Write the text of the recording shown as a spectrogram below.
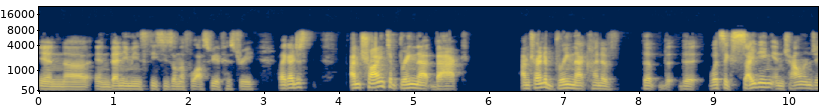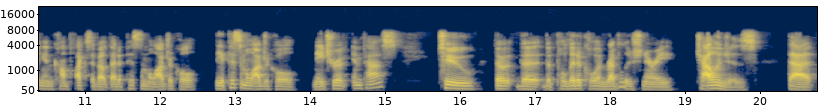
in uh, in benjamin's theses on the philosophy of history. Like i just i'm trying to bring that back. I'm trying to bring that kind of the, the, the what's exciting and challenging and complex about that epistemological the epistemological nature of impasse to the the the political and revolutionary challenges that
